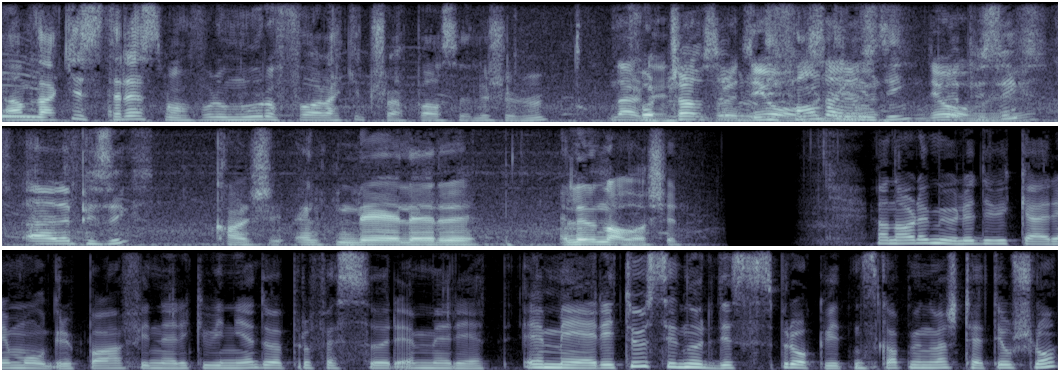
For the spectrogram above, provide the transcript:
Ja, men det er ikke stress, mann. For mor og far er ikke trappa oss heller, skjønner du? Er Fortsatt. De fant ingenting. De Det er overdriver. pissings. Er det pissings? Kanskje. Enten det eller, eller en advarsel. Ja, Nå er det mulig du ikke er i målgruppa, Finn Erik Vinje. Du er professor emeritus i nordisk språkvitenskap ved Universitetet i Oslo.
